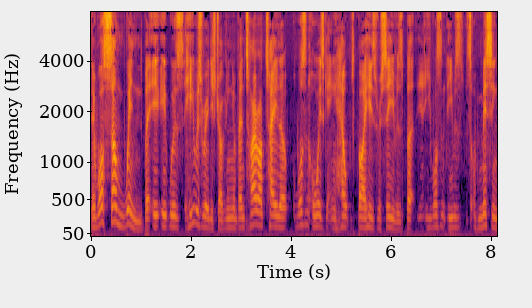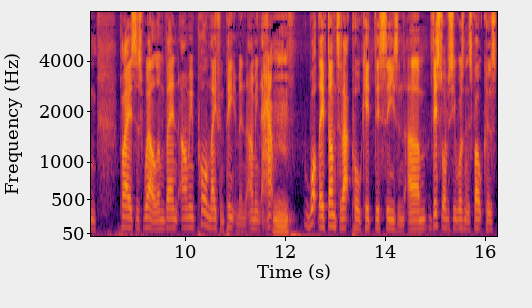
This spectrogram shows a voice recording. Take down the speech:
there was some wind, but it, it, was he was really struggling. And then Tyrod Taylor wasn't always getting helped by his receivers, but he wasn't. He was sort of missing players as well. And then I mean, poor Nathan Peterman. I mean, how, mm. what they've done to that poor kid this season. Um, this obviously wasn't his fault because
